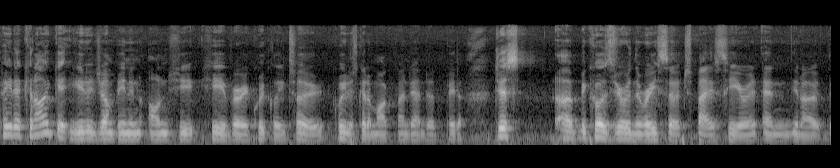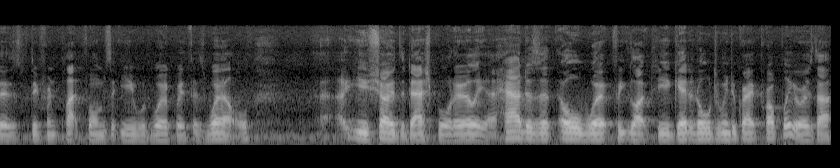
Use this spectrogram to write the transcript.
Peter, can I get you to jump in on here very quickly too? Can we just get a microphone down to Peter? Just uh, because you're in the research space here, and, and you know there's different platforms that you would work with as well. Uh, you showed the dashboard earlier. How does it all work for you? Like, do you get it all to integrate properly, or is there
